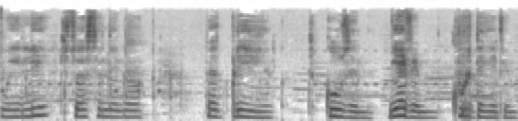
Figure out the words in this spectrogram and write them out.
Willy? Czy to jest ten jego brat bliźniak? Czy kuzyn? Nie wiem, kurde nie wiem.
